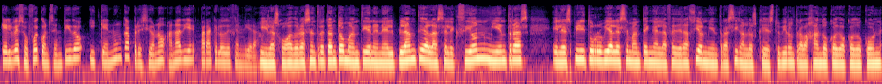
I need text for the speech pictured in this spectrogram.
que el beso fue consentido y que nunca presionó a nadie para que lo defendiera. Y las jugadoras, entre tanto, mantienen el plante a la selección mientras el espíritu Rubiales se mantenga en la federación mientras sigan los que estuvieron trabajando codo a codo con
